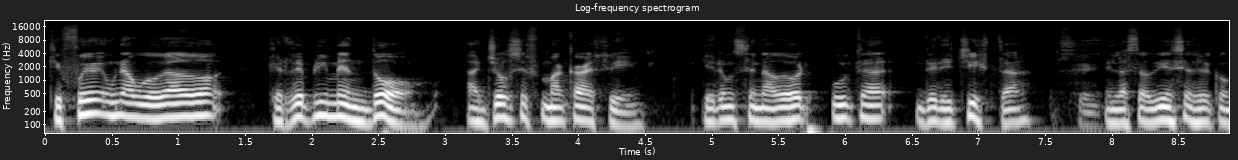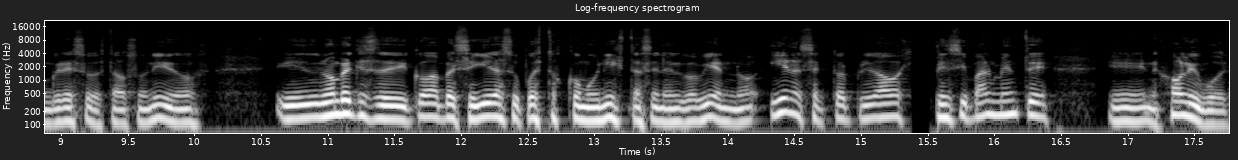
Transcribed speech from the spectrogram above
que fue un abogado que reprimendó a Joseph McCarthy, que era un senador ultraderechista, en las audiencias del Congreso de Estados Unidos, y un hombre que se dedicó a perseguir a supuestos comunistas en el gobierno y en el sector privado, principalmente en Hollywood.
